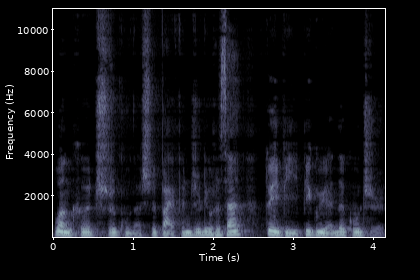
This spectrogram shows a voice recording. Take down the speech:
万科持股呢是百分之六十三，对比碧桂园的估值，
